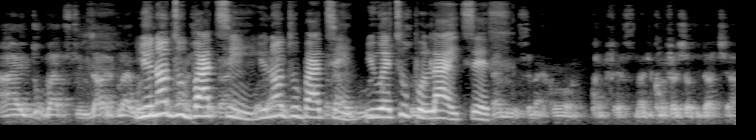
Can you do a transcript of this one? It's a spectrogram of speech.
i do bad thing. That reply was you no do bad I- thing. you no I- do bad I thing. you were too polite sef. that means say i confess. Na the confession be that sha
